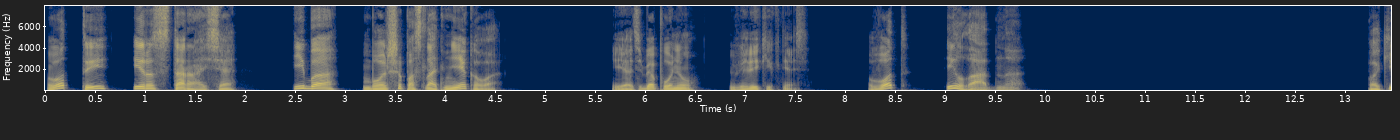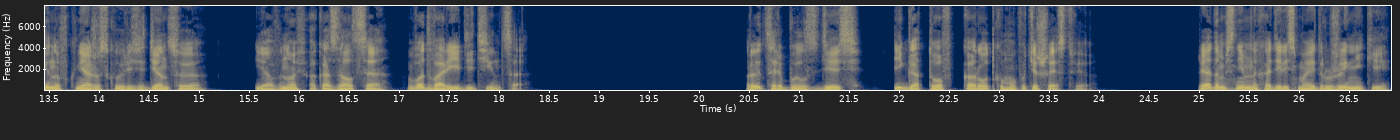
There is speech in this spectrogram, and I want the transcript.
Вот ты и расстарайся, ибо больше послать некого. Я тебя понял, великий князь. Вот и ладно. Покинув княжескую резиденцию, я вновь оказался во дворе детинца. Рыцарь был здесь и готов к короткому путешествию. Рядом с ним находились мои дружинники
